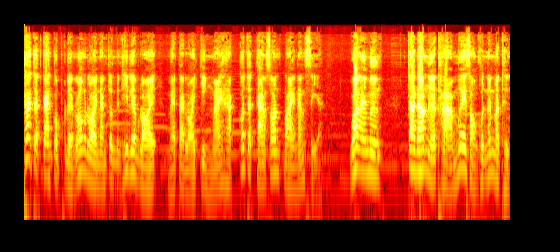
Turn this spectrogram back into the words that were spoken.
ชาติจัดการกบเกลื่อนร่องรอยนั้นจนเป็นที่เรียบร้อย แม้แต่รอยกิ่งไม้หักก็จัดการซ่อนปลายนั้นเสีย ว่าไงมึงจ่าดาวเหนือถามเมื่อไอสองคนนั้นมาถึง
